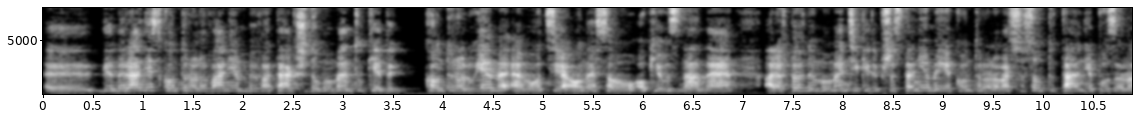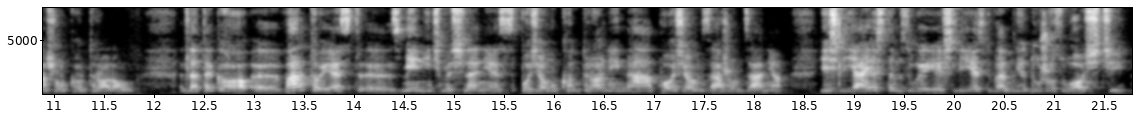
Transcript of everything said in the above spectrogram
e, generalnie z kontrolowaniem bywa tak, że do momentu, kiedy kontrolujemy emocje, one są okiełznane, ale w pewnym momencie, kiedy przestaniemy je kontrolować, to są totalnie poza naszą kontrolą. Dlatego e, warto jest e, zmienić myślenie z poziomu kontroli na poziom zarządzania. Jeśli ja jestem zły, jeśli jest we mnie dużo złości,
